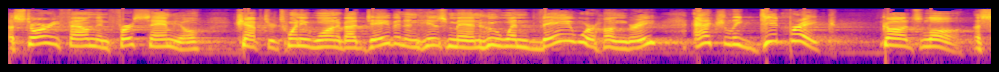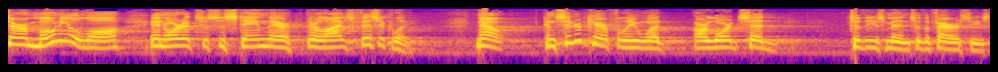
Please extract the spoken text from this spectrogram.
A story found in 1 Samuel chapter 21 about David and his men who, when they were hungry, actually did break God's law, a ceremonial law, in order to sustain their, their lives physically. Now, consider carefully what our Lord said to these men, to the Pharisees.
